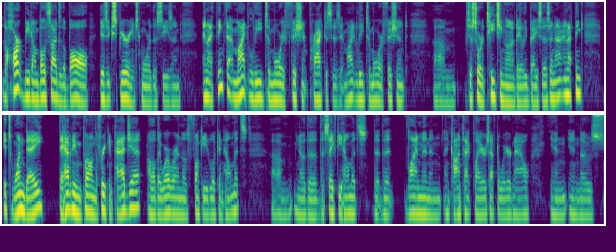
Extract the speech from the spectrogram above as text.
the heartbeat on both sides of the ball is experienced more this season. And I think that might lead to more efficient practices. It might lead to more efficient um, just sort of teaching on a daily basis. And I, and I think it's one day they haven't even put on the freaking pads yet, although they were wearing those funky looking helmets. Um, you know the the safety helmets that that linemen and, and contact players have to wear now in in those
